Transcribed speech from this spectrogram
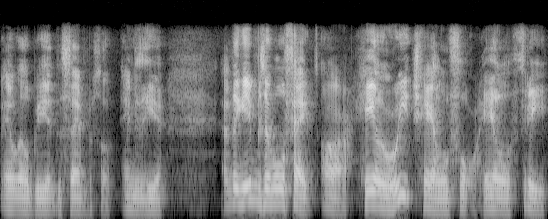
it will be in December, so end of the year. And the games that will affect are Halo Reach, Halo 4, Halo 3,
